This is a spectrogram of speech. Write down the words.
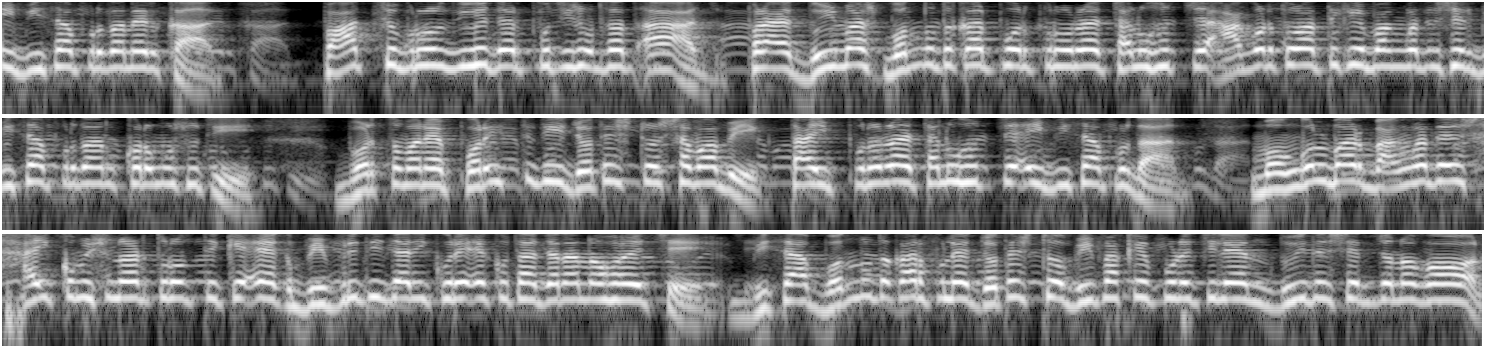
এই ভিসা প্রদানের কাজ। পাঁচ ফেব্রুয়ারি দুই হাজার পঁচিশ, অর্থাৎ আজ, প্রায় দুই মাস বন্ধ থাকার পর পুনরায় চালু হচ্ছে আগরতলা থেকে বাংলাদেশের ভিসা প্রদান কর্মসূচি। বর্তমানে পরিস্থিতি যথেষ্ট স্বাভাবিক, তাই পুনরায় চালু হচ্ছে এই ভিসা প্রদান। মঙ্গলবার বাংলাদেশ হাই কমিশনার তরফ থেকে এক বিবৃতি জারি করে একথা জানানো হয়েছে। ভিসা বন্ধ থাকার ফলে যথেষ্ট বিপাকে পড়েছিলেন দুই দেশের জনগণ।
